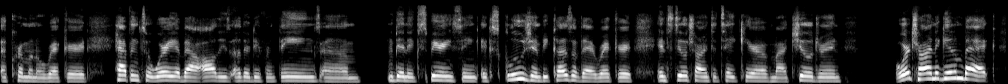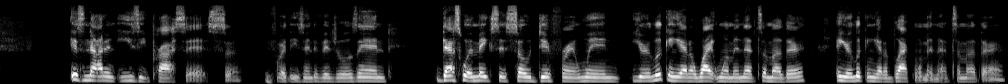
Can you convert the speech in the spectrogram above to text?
a criminal record having to worry about all these other different things um, then experiencing exclusion because of that record and still trying to take care of my children or trying to get them back It's not an easy process mm. for these individuals. And that's what makes it so different when you're looking at a white woman that's a mother and you're looking at a black woman that's a mother.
